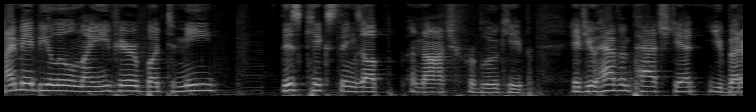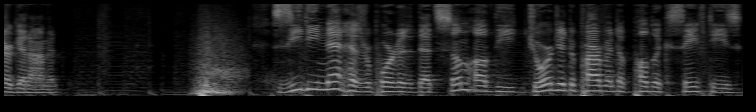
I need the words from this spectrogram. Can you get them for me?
I may be a little naive here, but to me, this kicks things up a notch for Bluekeep. If you haven't patched yet, you better get on it. ZDNet has reported that some of the Georgia Department of Public Safety's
